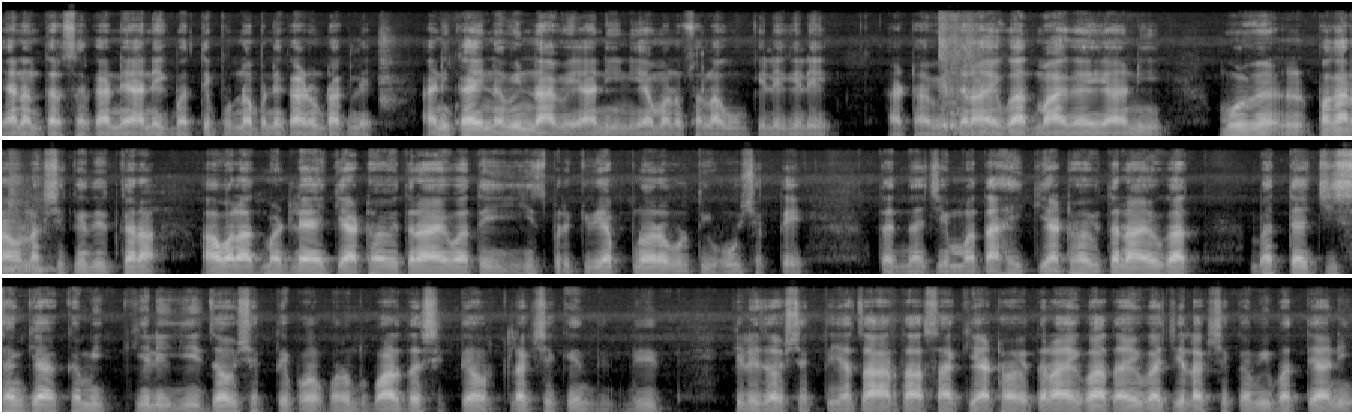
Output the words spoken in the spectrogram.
यानंतर सरकारने अनेक भत्ते पूर्णपणे काढून टाकले आणि काही नवीन नावे आणि नियमानुसार लागू केले गेले. आठवा वेतन आयोगात महागाई आणि मूळ पगारावर लक्ष केंद्रित करा. अहवालात म्हटले आहे की आठव्या वेतन आयोगातही हीच प्रक्रिया पुनरावृत्ती होऊ शकते. तज्ज्ञांचे मत आहे की आठव्या वेतन आयोगात भत्त्याची संख्या कमी केली जाऊ शकते प परंतु पारदर्शकतेवर लक्ष केंद्रित केले जाऊ शकते. याचा अर्थ असा की आठव्या वेतन आयोगात आयोगाचे लक्ष कमी भत्ते आणि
